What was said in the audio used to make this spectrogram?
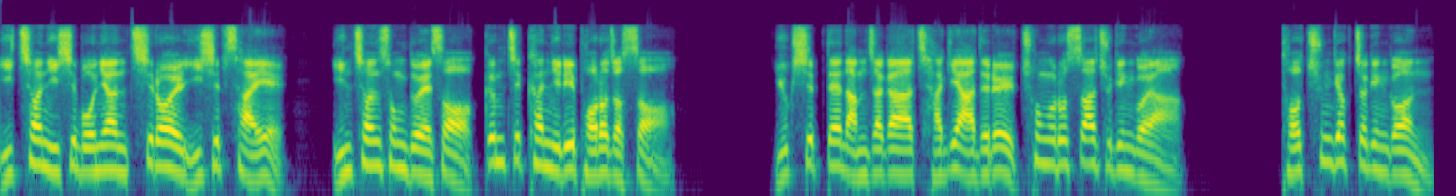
2025년 7월 24일 인천 송도에서 끔찍한 일이 벌어졌어. 60대 남자가 자기 아들을 총으로 쏴 죽인 거야. 더 충격적인 건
